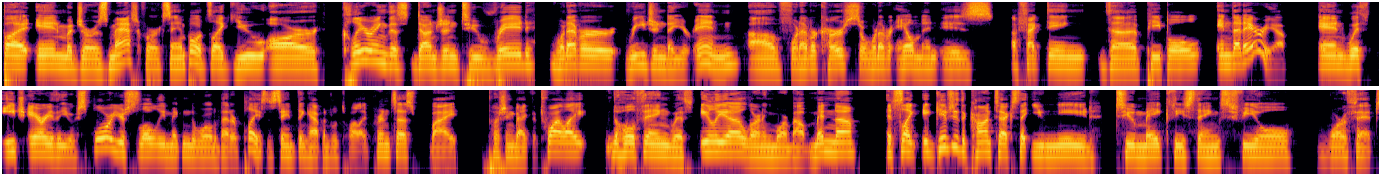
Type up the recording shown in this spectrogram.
But in Majora's Mask, for example, it's like you are clearing this dungeon to rid whatever region that you're in of whatever curse or whatever ailment is affecting the people in that area. And with each area that you explore, you're slowly making the world a better place. The same thing happens with Twilight Princess by pushing back the Twilight. The whole thing with Ilia, learning more about Midna. It's like it gives you the context that you need to make these things feel worth it,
